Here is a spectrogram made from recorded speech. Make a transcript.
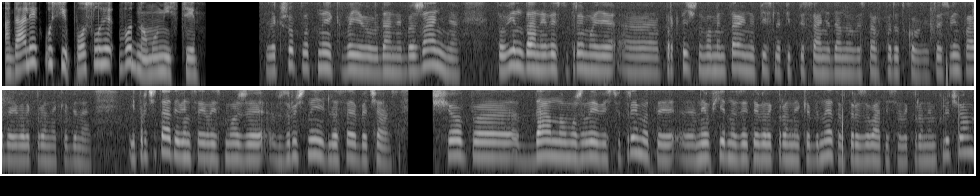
а далі усі послуги в одному місці. Якщо платник виявив дане бажання, то він даний лист отримує е, практично моментально після підписання даного листа в податковій. Тобто він падає в електронний кабінет. І прочитати він цей лист може в зручний для себе час. Щоб е, дану можливість отримати, е, необхідно зайти в електронний кабінет, авторизуватися електронним ключом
